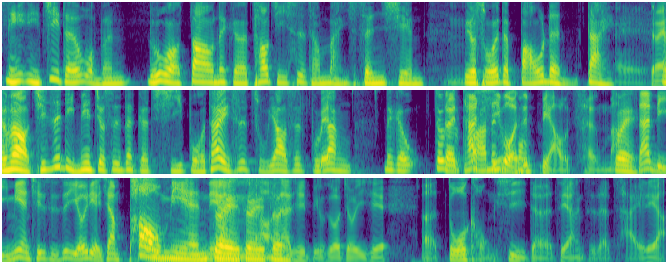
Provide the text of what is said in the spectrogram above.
你你记得我们如果到那个超级市场买生鲜，有所谓的保冷袋，有没有？其实里面就是那个锡箔，它也是主要是不让那个，对它锡箔是表层嘛，对，那里面其实是有点像泡棉那样子。那其实比如说就一些呃多孔系的这样子的材料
